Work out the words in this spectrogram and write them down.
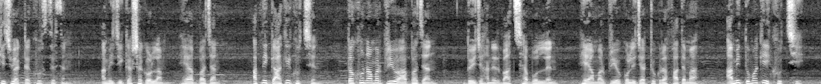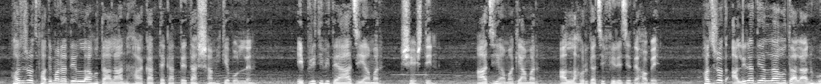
কিছু একটা খুঁজতেছেন। আমি জিজ্ঞাসা করলাম, হে আব্বাজান, আপনি কাকে খুঁজছেন? তখন আমার প্রিয় আব্বাজান দুই জাহানের বাদশা বললেন, হে আমার প্রিয় কলিজার টুকরা ফাতেমা, আমি তোমাকেই খুঁজছি। হজরত ফাতেমা রাদিয়াল্লাহু তাআলা আনহা কাঁদতে কাঁদতে তার স্বামীকে বললেন, এই পৃথিবীতে আজই আমার শেষ দিন। আজই আমাকে আমার আল্লাহর কাছে ফিরে যেতে হবে। হজরত আলী রাদি আল্লাহ তালানহু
